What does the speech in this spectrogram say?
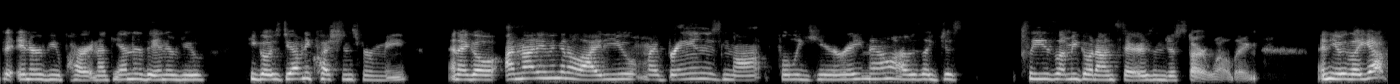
the interview part. And at the end of the interview, he goes, Do you have any questions for me? And I go, I'm not even going to lie to you. My brain is not fully here right now. I was like, just please let me go downstairs and just start welding. And he was like, Yep,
